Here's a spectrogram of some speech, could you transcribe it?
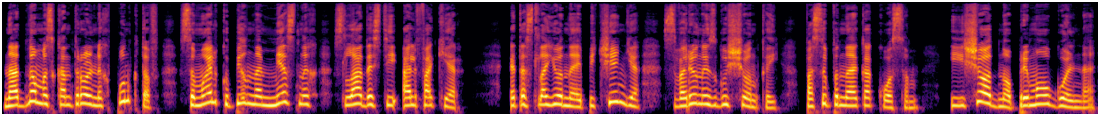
На одном из контрольных пунктов Самуэль купил нам местных сладостей альфакер. Это слоеное печенье с вареной сгущенкой, посыпанное кокосом, и еще одно прямоугольное,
